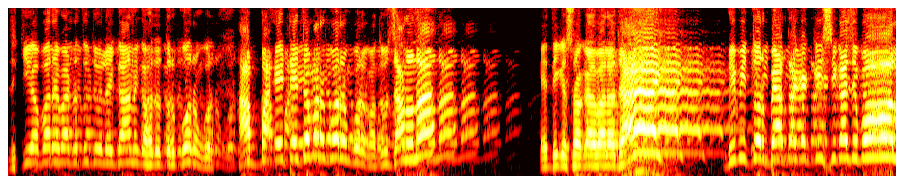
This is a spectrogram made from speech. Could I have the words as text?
যে কি ব্যাপারে বেটা, তুই চলে গান গাহ তোর গরম কর আব্বা, এটাই তোমার গরম করে তুমি জানো না? এদিকে সকালবেলা, যাই, বিবি, তোর বেটাকে কি শিখাছে বল?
